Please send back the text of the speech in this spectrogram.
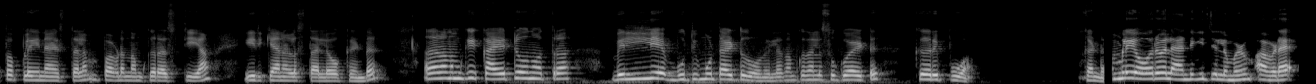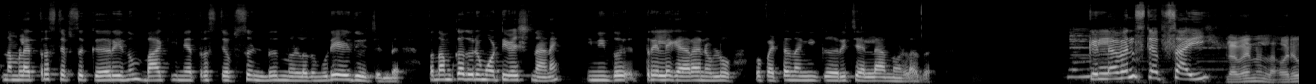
ഇപ്പോൾ പ്ലെയിൻ ആയ സ്ഥലം. ഇപ്പോൾ അവിടെ നമുക്ക് റെസ്റ്റ് ചെയ്യാം. ഇരിക്കാനുള്ള സ്ഥലമൊക്കെ ഉണ്ട്. അതാണ് നമുക്ക് ഈ കയറ്റമൊന്നും അത്ര വലിയ ബുദ്ധിമുട്ടായിട്ട് തോന്നില്ല. നമുക്ക് നല്ല സുഖമായിട്ട് കയറി പോവാം. കണ്ടു? നമ്മൾ ഈ ഓരോ ലാൻഡിങ്ങിൽ ചെല്ലുമ്പോഴും അവിടെ നമ്മൾ എത്ര സ്റ്റെപ്സ് കയറിയെന്നും ബാക്കി ഇനി എത്ര സ്റ്റെപ്സ് ഉണ്ട് എന്നുള്ളതും കൂടി എഴുതി വെച്ചിട്ടുണ്ട്. അപ്പോൾ നമുക്കതൊരു മോട്ടിവേഷനാണ് ഇനി ഇത് ഇത്രയല്ലേ കയറാനുള്ളൂ. അപ്പോൾ പെട്ടെന്ന് അങ്ങ് കയറി ചെല്ലാം എന്നുള്ളത്. ലെവൻ സ്റ്റെപ്സ് ആയി. ലെവൻ അല്ല ഓരോ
